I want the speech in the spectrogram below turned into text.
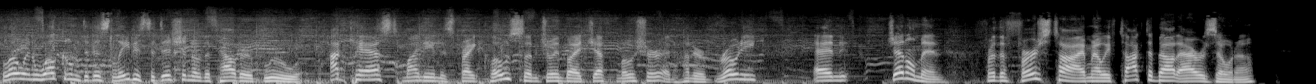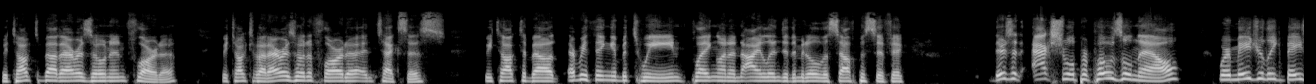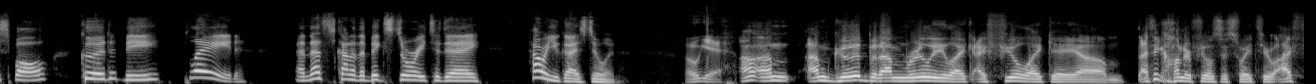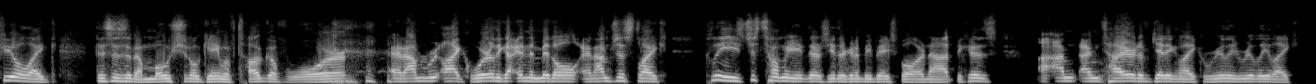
Hello and welcome to this latest edition of the Powder Blue podcast. My name is Frank Close. I'm joined by Jeff Mosher and Hunter Brody. And gentlemen, for the first time, now we've talked about Arizona, we talked about Arizona and Florida, we talked about Arizona, Florida, and Texas. We talked about everything in between, playing on an island in the middle of the South Pacific. There's an actual proposal now where Major League Baseball could be played. And that's kind of the big story today. How are you guys doing? Oh yeah, I- I'm I'm good, but I'm really like I feel like a um I think Hunter feels this way too. I feel like this is an emotional game of tug of war, and I'm re- like we're the guy in the middle, and I'm just like, please just tell me there's either going to be baseball or not because I- I'm I'm tired of getting like really really like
